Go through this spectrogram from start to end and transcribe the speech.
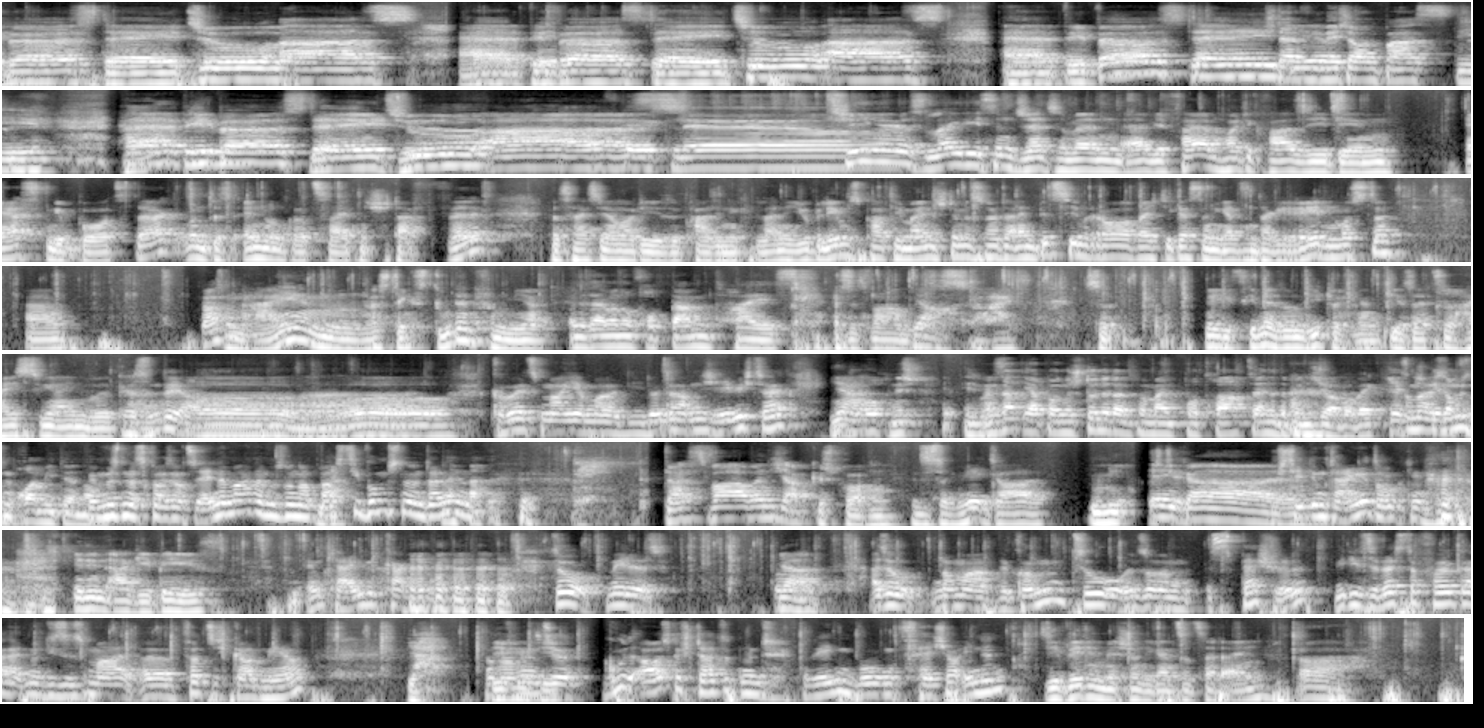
Happy birthday to us. Happy birthday to us. Happy birthday, Steffen, Micha und Basti. Happy birthday to us. Cheers, ladies and gentlemen. Äh, wir feiern heute quasi den ersten Geburtstag und das Ende unserer zweiten Staffel. Das heißt, wir haben heute diese quasi eine kleine Jubiläumsparty. Meine Stimme ist heute ein bisschen rauer, weil ich die gestern den ganzen Tag reden musste. Ähm, Was? nein, was denkst du denn von mir? Es ist einfach nur verdammt heiß. Es ist warm, Ja. es ist so heiß. So, nee, jetzt geht mir so ein Lied durch. Ihr seid so heiß wie ein Vulkan. Das sind wir ja. Oh. Können wir jetzt mal hier mal, die Leute haben nicht ewig Zeit. Ich Ja, auch nicht. Wie gesagt, ihr habt noch eine Stunde, dann ist mein Vortrag zu Ende, dann bin ich ja aber weg. Ja, mal, ich stehe noch müssen- noch. Wir müssen das quasi noch zu Ende machen, dann müssen wir noch Basti bumsen und dann. das war aber nicht abgesprochen. Das ist doch mir egal. Mir Steht- egal. Steht im Kleingedruckten. In den AGBs. Im Kleingekackten. So, Mädels. Ja. Also nochmal willkommen zu unserem Special. Wie die Silvesterfolge, halt nur dieses Mal äh, 40 Grad mehr. Ja, Dann haben wir hier gut ausgestattet mit RegenbogenfächerInnen. Sie wählen mir schon die ganze Zeit ein. Ah,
